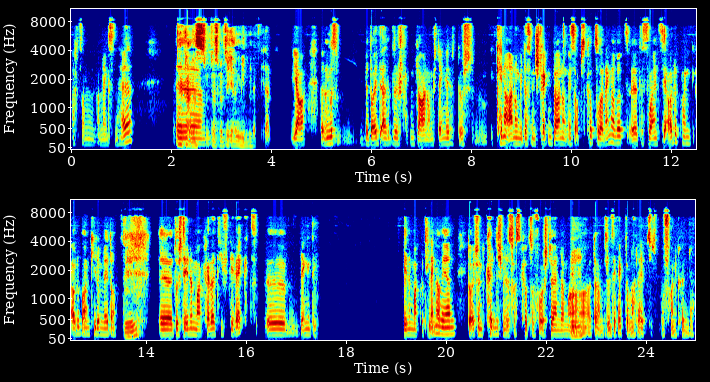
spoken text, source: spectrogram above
nachts am, am längsten hell. Ja, klar, ähm, das, das wird sich anbieten ja, dann muss bedeutet also ein bisschen Streckenplanung. Ich denke, durch keine Ahnung, wie das mit Streckenplanung ist, ob es kürzer oder länger wird. Äh, das waren jetzt die Autobahn, Autobahnkilometer. Mhm. Äh, durch Dänemark relativ direkt. Äh, denke, Dänemark wird länger werden. Deutschland könnte ich mir das fast kürzer vorstellen, wenn man mhm. da ein bisschen direkter nach Leipzig fahren könnte.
